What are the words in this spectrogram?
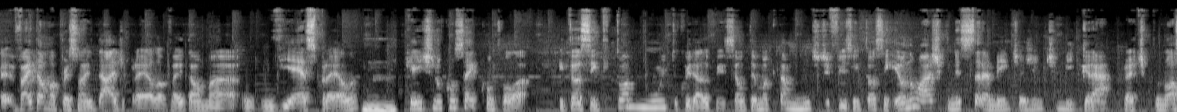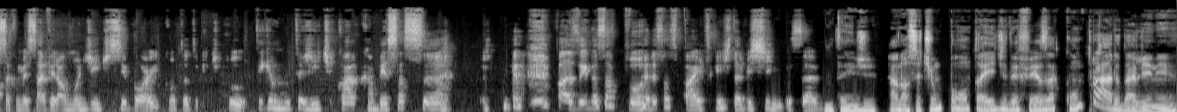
é, vai dar uma personalidade pra ela, vai dar uma, um, um viés pra ela, Uhum. que a gente não consegue controlar. Então, assim, tem que tomar muito cuidado com isso. É um tema que tá muito difícil. Então, assim, eu não acho que necessariamente a gente migrar pra, tipo, nossa, começar a virar um monte de gente ciborgue. Contanto que, tipo, tenha muita gente com a cabeça sã fazendo essa porra dessas partes que a gente tá vestindo, sabe? Entendi. Ah, não, você tinha um ponto aí de defesa contrário da Aline.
